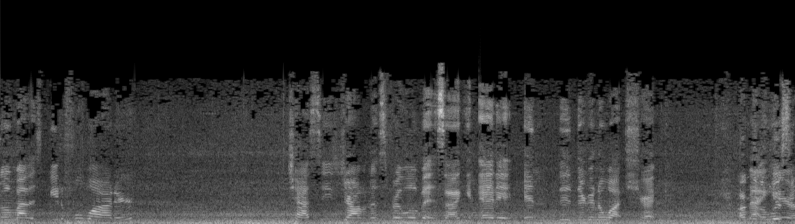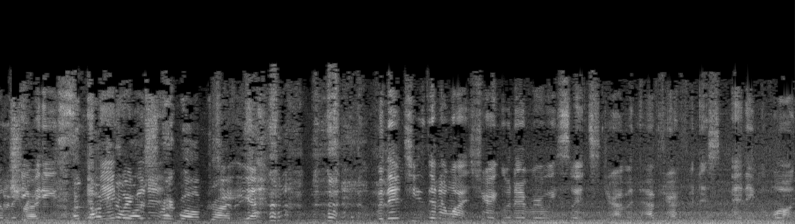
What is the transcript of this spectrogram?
going by this beautiful water. Chastity's driving us for a little bit so I can edit, and then they're gonna watch Shrek. I'm gonna listen to Shrek. DVDs. I'm not then gonna watch gonna- Shrek while I'm driving. Yeah. but then she's gonna watch Shrek whenever we switch driving after I finish editing the vlog.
